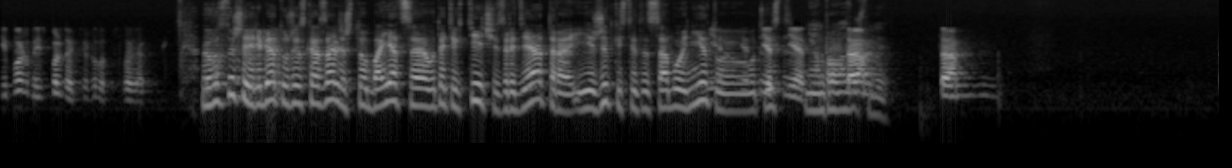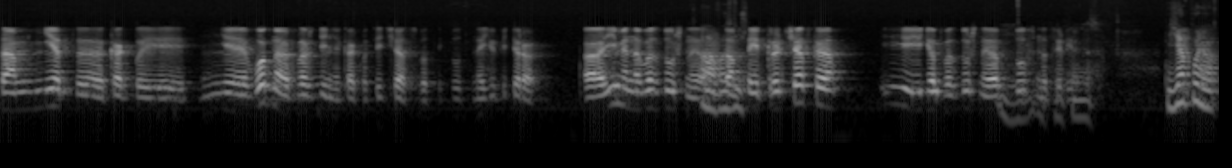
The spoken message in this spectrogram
и можно использовать в тяжелых условиях. Ну, вы слышали, ребята уже сказали, что боятся вот этих теч из радиатора, и жидкости-то с собой нету. Нет, вот нет, есть- нет. Не, Там, там, там нет э, как бы не водное охлаждение, как вот сейчас вот идут на Юпитерах, а именно воздушное. А, Там воздушное. стоит крыльчатка и идет воздушный обдув на цилиндр. Я понял,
